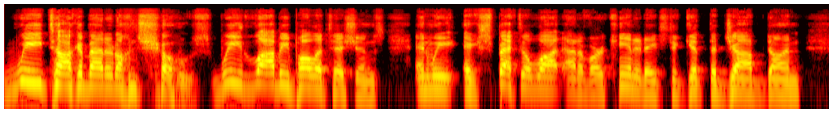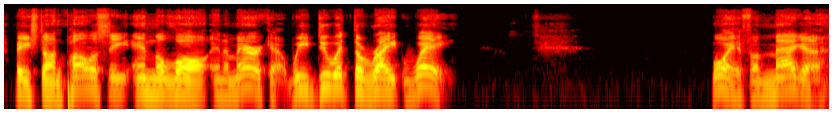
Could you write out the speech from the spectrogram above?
we talk about it on shows. We lobby politicians and we expect a lot out of our candidates to get the job done based on policy and the law in America. We do it the right way. Boy, if a MAGA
